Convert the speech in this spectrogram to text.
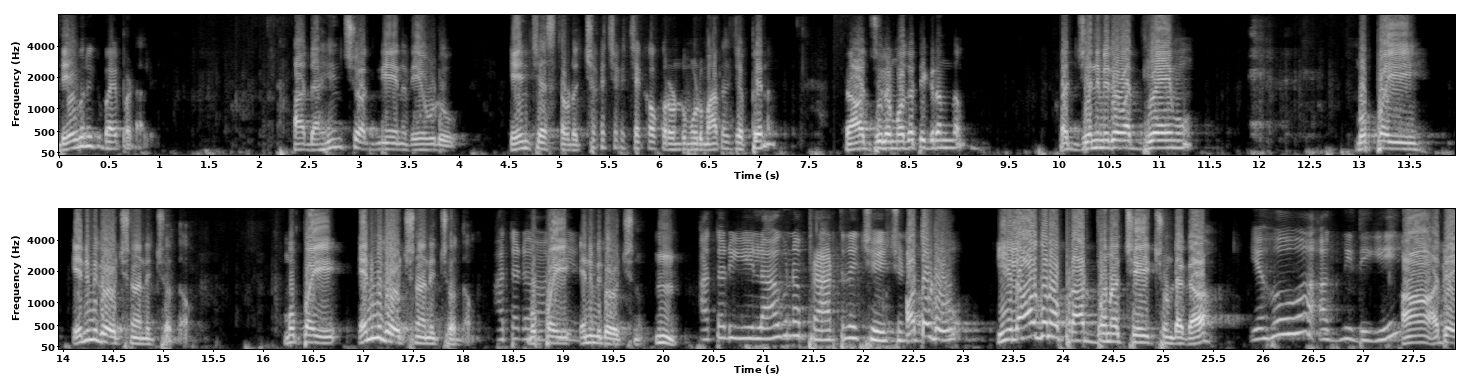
దేవునికి భయపడాలి. ఆ దహించు అగ్ని అయిన దేవుడు ఏం చేస్తాడో చక చక చక ఒక రెండు మూడు మాటలు చెప్పాను. రాజుల మొదటి గ్రంథం పద్దెనిమిదో అధ్యాయము ముప్పై ఎనిమిదో వచనాన్ని చూద్దాం. ముప్పై ఎనిమిదో వచనాన్ని చూద్దాం. అతడు ముప్పై ఎనిమిదో ఉమ్. అతడు ఈలాగున ప్రార్థన చేయుచుండు అతడు ఈలాగున ప్రార్థన చేయుచుండగా యెహోవా అగ్ని దిగి ఆ అదే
